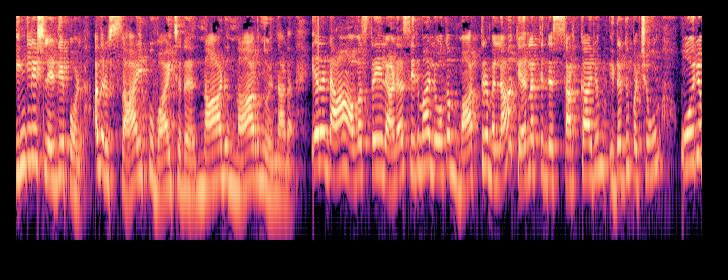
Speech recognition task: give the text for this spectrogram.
ഇംഗ്ലീഷിൽ എഴുതിയപ്പോൾ അതൊരു സായിപ്പ് വായിച്ചത് നാട് നാറുന്നു എന്നാണ്. ഏതാണ്ട് ആ അവസ്ഥയിലാണ് സിനിമാ ലോകം മാത്രമല്ല കേരളത്തിന്റെ സർക്കാരും ഇടതുപക്ഷവും ഒരു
